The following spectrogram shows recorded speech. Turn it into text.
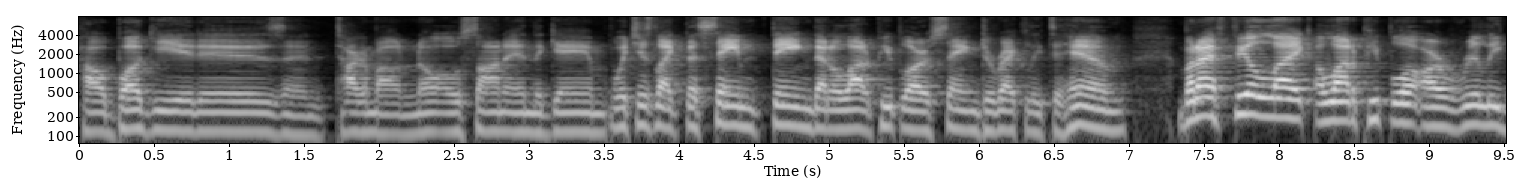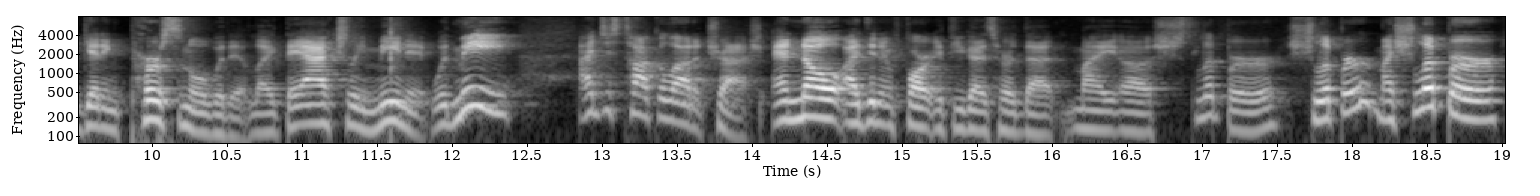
how buggy it is and talking about no Osana in the game, which is like the same thing that a lot of people are saying directly to him. But I feel like a lot of people are really getting personal with it. Like they actually mean it. With me, I just talk a lot of trash. And no, I didn't fart if you guys heard that. My uh, slipper, slipper, my slipper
